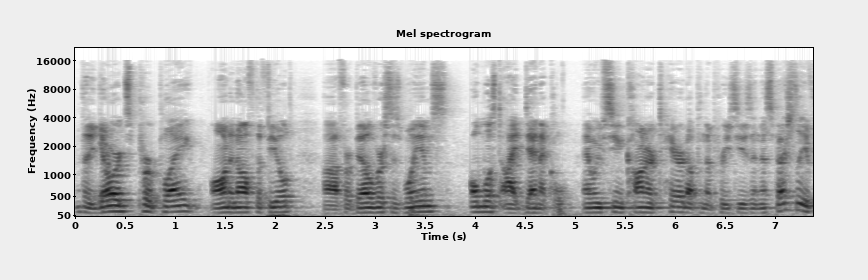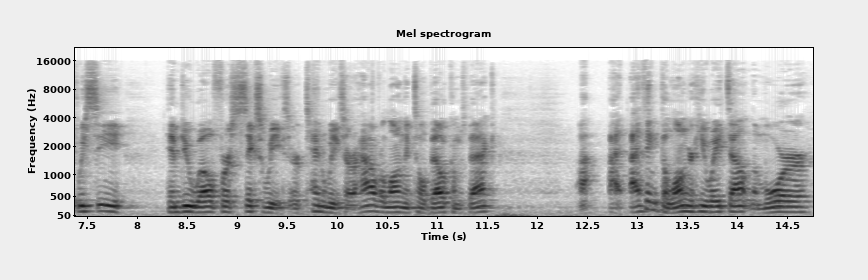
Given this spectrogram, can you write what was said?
The yards per play on and off the field uh, for Bell versus Williams almost identical, and we've seen Conner tear it up in the preseason. Especially if we see him do well for six weeks or ten weeks or however long until Bell comes back. I, I, I think the longer he waits out, the more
